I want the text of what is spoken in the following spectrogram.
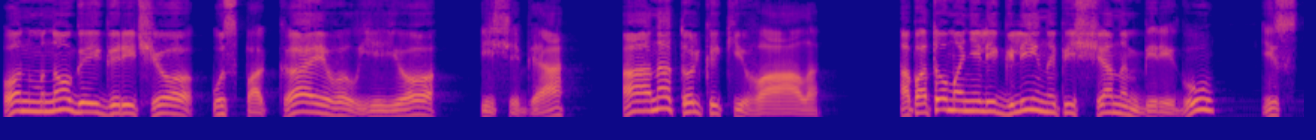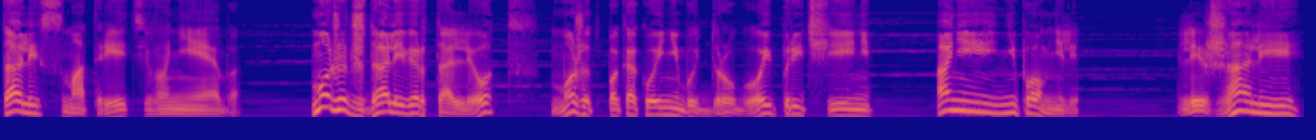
Он много и горячо успокаивал ее и себя а она только кивала. А потом они легли на песчаном берегу и стали смотреть в небо. Может, ждали вертолет, может, по какой-нибудь другой причине. Они не помнили. Лежали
